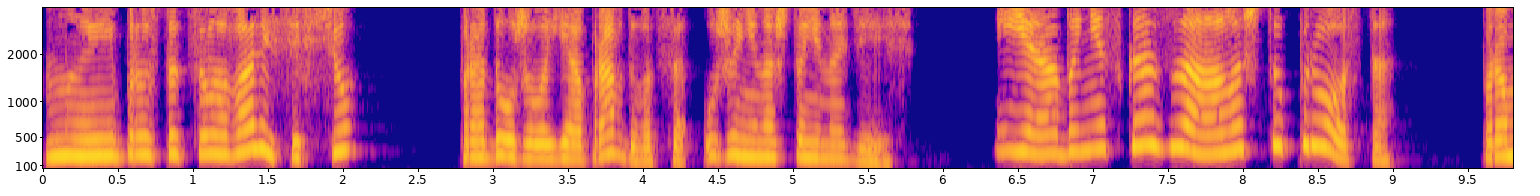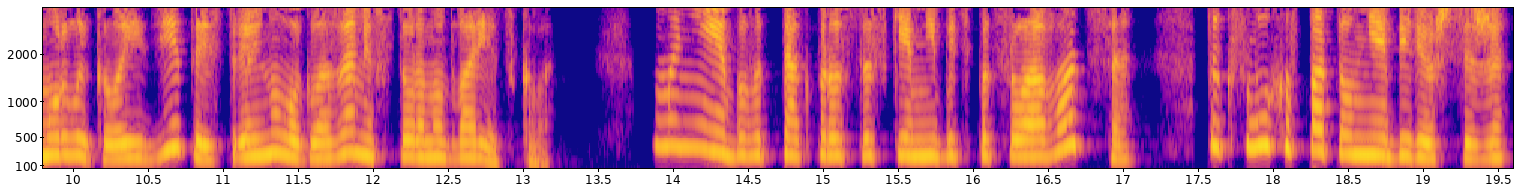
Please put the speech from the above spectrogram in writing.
Мы просто целовались и все, продолжила я оправдываться, уже ни на что не надеясь. «Я бы не сказала, что просто», — промурлыкала Эдита и стрельнула глазами в сторону Дворецкого. «Мне бы вот так просто с кем-нибудь поцеловаться, так слухов потом не оберешься же».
